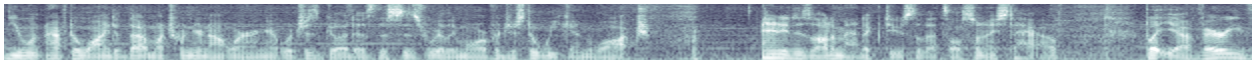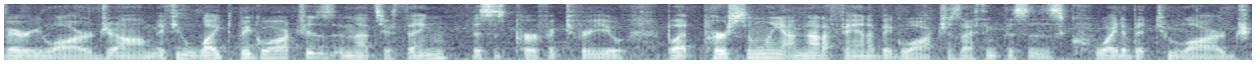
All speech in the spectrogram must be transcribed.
You won't have to wind it that much when you're not wearing it, which is good, as this is really more of a, just a weekend watch. And it is automatic too, so that's also nice to have. But yeah, very, very large. Um, if you like big watches and that's your thing, this is perfect for you. But personally, I'm not a fan of big watches. I think this is quite a bit too large,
